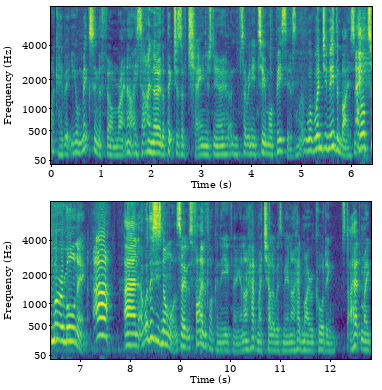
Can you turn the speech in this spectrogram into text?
Okay, but you're mixing the film right now. He said, I know the pictures have changed, you know, and so we need two more pieces. Like, well, when do you need them by? He said, well, tomorrow morning. Ah, And well, this is normal. So it was five o'clock in the evening, and I had my cello with me, and I had my recording. st- I had my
